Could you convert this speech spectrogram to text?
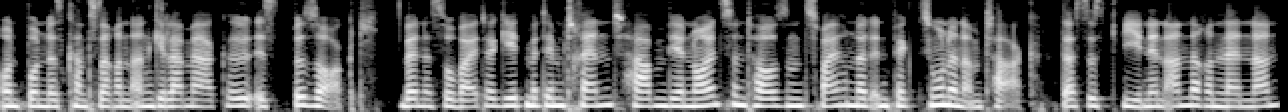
und Bundeskanzlerin Angela Merkel ist besorgt. Wenn es so weitergeht mit dem Trend, haben wir 19.200 Infektionen am Tag. Das ist wie in den anderen Ländern,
